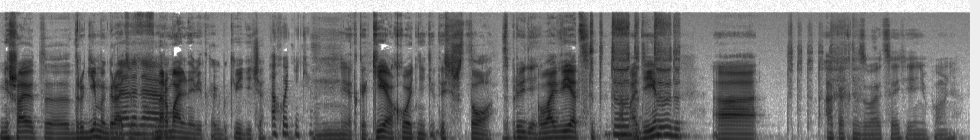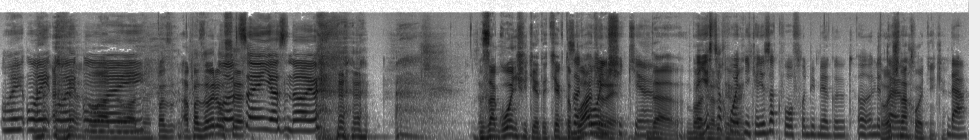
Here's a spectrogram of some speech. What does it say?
мешают э, другим играть Да-да-да. в нормальный вид, как бы квидича. Охотники. Нет, какие охотники, ты что? За привидение. Ловец там один, а, а как называются эти, я не помню. Ой, ой, ой, ой. Ладно, ладно, поз- опозорился. Молодцы, я знаю. Загонщики — это те, кто бладжеры. Загонщики. Да, А бладжеры есть охотники, они за квофлами бегают, э, летают. Точно охотники? Да.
